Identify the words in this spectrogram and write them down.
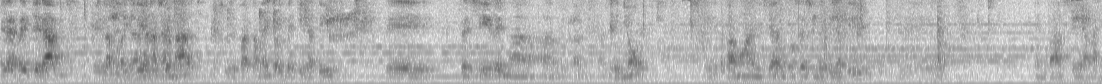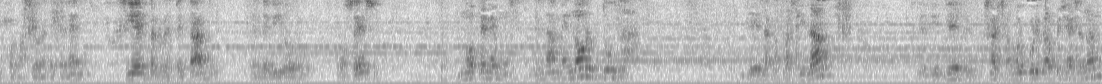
Mira, reiteramos que la Policía Nacional, su departamento investigativo, eh, reciben al señor. Eh, vamos a iniciar un proceso investigativo eh, en base a las informaciones que tenemos, siempre respetando el debido proceso. No tenemos la menor duda de la capacidad de- de- del sancionador público de la Policía Nacional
